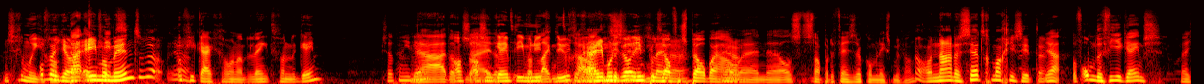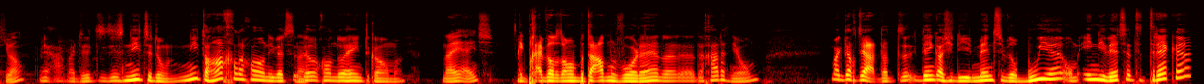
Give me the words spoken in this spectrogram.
Misschien moet je of dat gewoon... je daar één in moment... of? Ja. Of je kijkt gewoon naar de lengte van de game. Is dat een idee? Ja, dat, als, een game dat- 10 dat minuten duurt... Ja, je moet het wel Dus moet inplannen. voorspelbaar Ja. houden. En eh, anders snappen de fans er ook allemaal niks meer van. Nou, gewoon na de set mag je zitten. Ja, of om de vier games, weet je wel. Ja, maar dit, dit is niet te doen. Niet te hachelen gewoon die wedstrijd, Nee. gewoon doorheen te komen. Nee, eens. Ik begrijp wel dat het allemaal betaald moet worden, hè. Daar, daar gaat het niet om. Maar ik dacht, ja, dat, ik denk als je die mensen wil boeien om in die wedstrijd te trekken,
